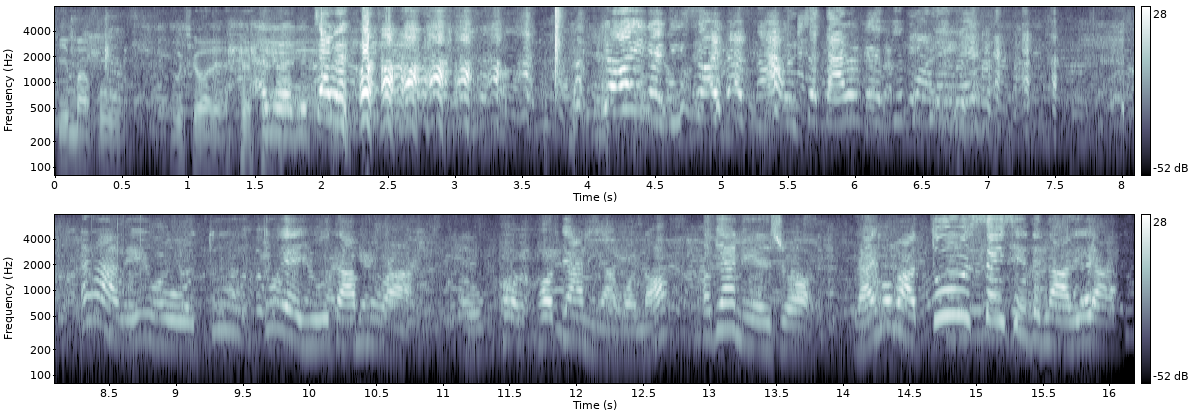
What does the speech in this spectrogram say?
ပြင်မပူပူချောတယ်အဲ့လိုကြောက်လိုက်ပြောရင်လည်းဒီဆိုရတာကိုစတားတော့နဲ့ပြပေါ်နေပဲအဲ့ဒါလေးဟိုသူ့သူ့ရဲ့ရိုးသားမှုကဟိုဖော်ဖော်ပြနေတာပေါ့နော်ဖော်ပြနေရဆိုတော့ line ပေါ်မှာသူ့စိတ်စေတနာလေးက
